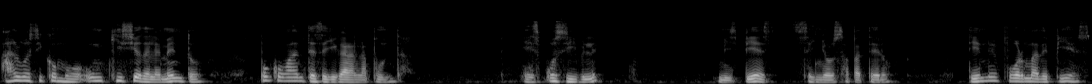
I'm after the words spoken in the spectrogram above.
Algo así como un quicio de elemento poco antes de llegar a la punta. ¿Es posible? Mis pies, señor zapatero, tiene forma de pies.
